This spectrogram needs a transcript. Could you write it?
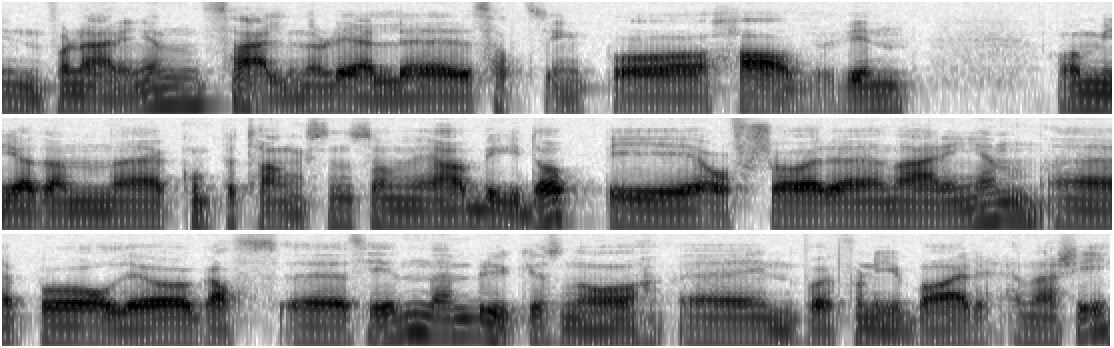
innenfor næringen, særlig når det gjelder satsing på havvind. Og mye av den eh, kompetansen som vi har bygd opp i offshorenæringen på olje- og gassiden, den brukes nå innenfor fornybar energi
